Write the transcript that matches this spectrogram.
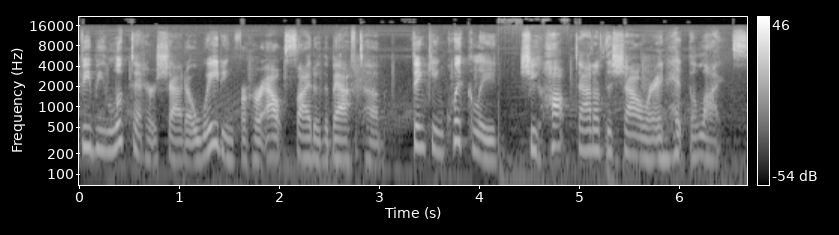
Phoebe looked at her shadow, waiting for her outside of the bathtub. Thinking quickly, she hopped out of the shower and hit the lights,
